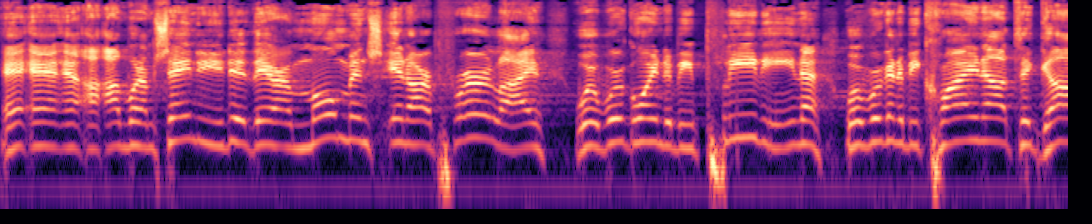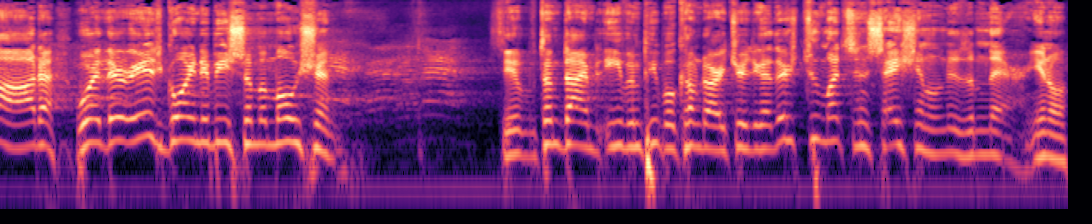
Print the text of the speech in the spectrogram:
and, and, and what I'm saying to you today, there are moments in our prayer life where we're going to be pleading, where we're going to be crying out to God, where there is going to be some emotion. See, sometimes even people come to our church and go, there's too much sensationalism there. You know,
